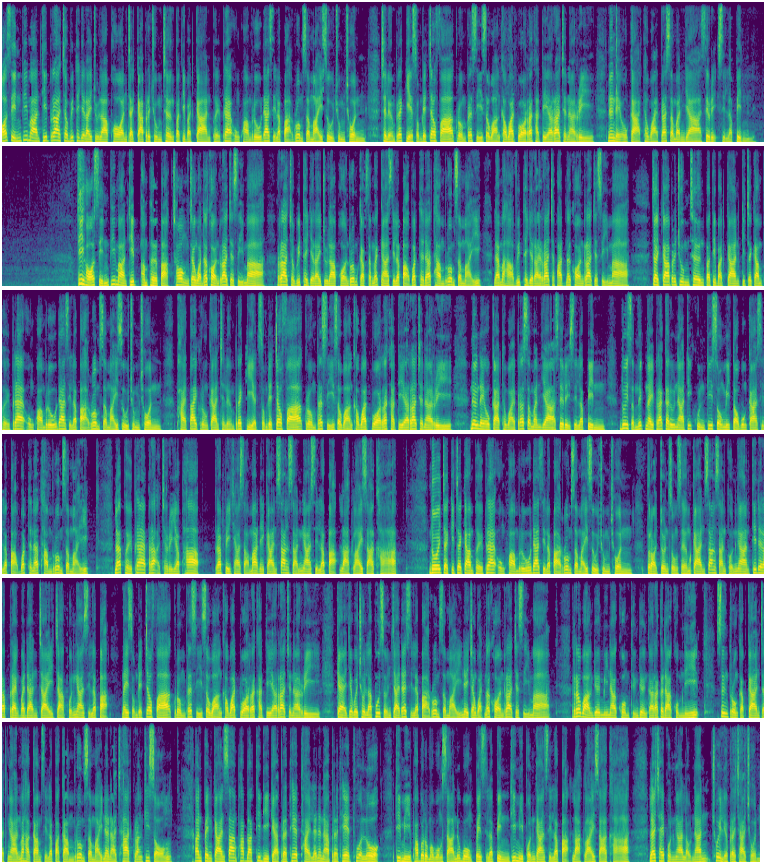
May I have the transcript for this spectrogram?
อศิลป์พิมานทิพย์ราชวิทยาลัยจุฬาภรณ์จัดการประชุมเชิงปฏิบัติการเผยแพร่องค์ความรู้ด้านศิลปะร่วมสมัยสู่ชุมชน เฉลิมพระเกียรติสมเด็จเจ้าฟ้ากรมพระศรีสว่างควัตวรคติยราชนารี เนื่องในโอกาสถวายพระสมัญญาสิริศิลปินที่หอศิลป์พิมานทิพย์อำเภอปากช่อง จังหวัดนครราชสีมา ราชวิทยาลัยจุฬาภรณ์ร่วมกับสำนักงานศิลปวัฒนธรรมร่วมสมัย และมหาวิทยาลัยราชภัฏนครราชสีมา จัดการประชุมเชิงปฏิบัติการกิจกรรมเผยแพร่องค์ความรู้ด้านศิลปะร่วมสมัยสู่ชุมชน ภายใต้โครงการเฉลิมพระเกียรติ สมเด็จเจ้าฟ้ากรมพระศรีสว่างควัตวรคติยราชนารี เนื่องในโอกาสถวายพระสมัญญาสิริศิลปิน ด้วยสำนึกในพระกรุณาธิคุณที่ทรงมีต่อวงการศิลปะวัฒนธรรมร่วมสมัย และเผยแพร่พระอัจฉริยภาพ พระปรีชาสามารถในการสร้างสรรค์งานศิลปะหลากหลายสาขา โดยจัดกิจกรรมเผยแพร่องค์ความรู้ด้านศิลปะร่วมสมัยสู่ชุมชน ตลอดจนส่งเสริมการสร้างสรรค์ผลงานที่ได้รับแรงบันดาลใจจากผลงานศิลปะ ในสมเด็จเจ้าฟ้ากรมพระศรีสว่างควัตวรคติยราชนารี แก่เยาวชนและผู้สนใจด้านศิลปะร่วมสมัยในจังหวัดนครราชสีมา ระหว่างเดือนมีนาคมถึงเดือนกรกฎาคมนี้ ซึ่งตรงกับการจัดงานมหกรรมศิลปกรรมร่วมสมัยนานาชาติครั้งที่สองอันเป็นการสร้างภาพลักษณ์ที่ดีแก่ประเทศไทยและนานาประเทศทั่วโลก ที่มีพระบรมวงศานุวงศ์เป็นศิลปินที่มีผลงานศิลปะหลากหลายสาขา และใช้ผลงานเหล่านั้นช่วยเหลือประชาชน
